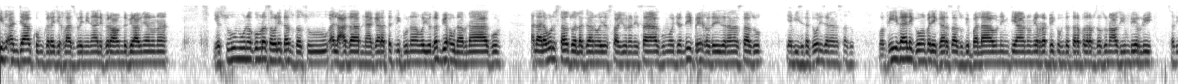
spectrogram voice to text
اذ انجاکم کله چې خلاص کړی مینال فرعون د فرعونانو نه یسومونکم رسول تاسو تاسو العذاب ناګره تکلیفونه و یذبحون ابناکم الا لول تاسو لګان و یستعیون نساءکم و جندې پرې خو دې زنان تاسو یا بیزه د کولی زنان تاسو وفي ذلك وما پدې کار تاسو کې بلا او امتحان من ربکم د طرف طرف تاسو عظیم ډیر لوی سړی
